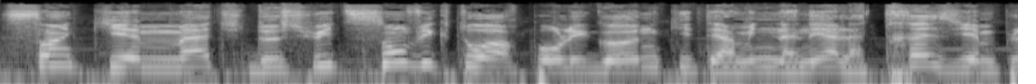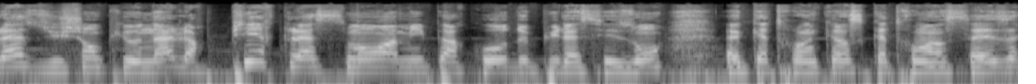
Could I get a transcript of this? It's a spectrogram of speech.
Cinquième match de suite sans victoire pour les Gones qui terminent l'année à la 13e place du championnat, leur pire classement à mi-parcours depuis la saison 95-96. Euh,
